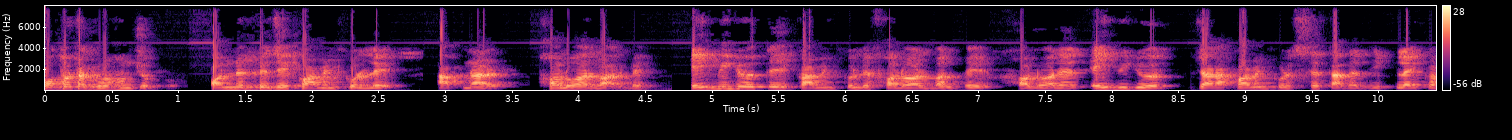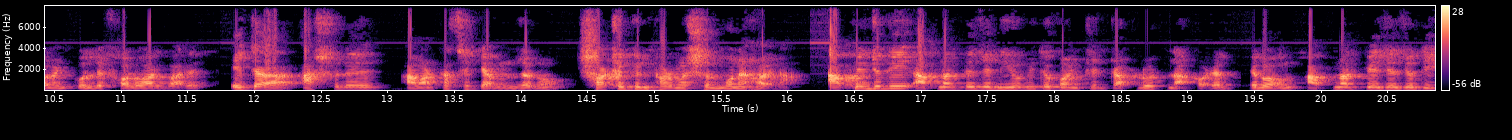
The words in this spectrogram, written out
কতটা গ্রহণযোগ্য? অন্যের পেজে কমেন্ট করলে আপনার ফলোয়ার বাড়বে। এই ভিডিওতে কমেন্ট করলে ফলোয়ার বাড়বে। ফলোয়ারের এই ভিডিওর যারা কমেন্ট করেছে, তাদের রিপ্লাই কমেন্ট করলে ফলোয়ার বাড়ে। এটা আসলে আমার কাছে কেমন যেন সঠিক ইনফরমেশন মনে হয় না। আপনি যদি আপনার পেজে নিয়মিত কন্টেন্ট আপলোড না করেন এবং আপনার পেজে যদি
